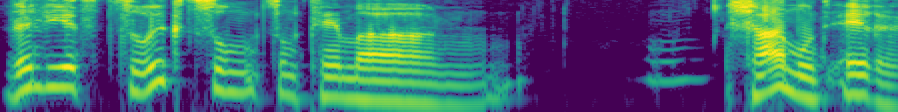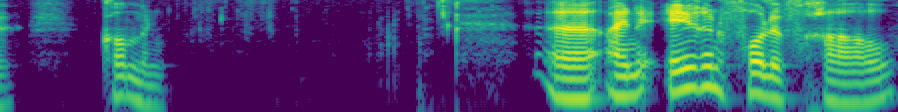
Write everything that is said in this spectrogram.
wenn wir jetzt zurück zum, zum Thema Scham und Ehre kommen, äh, eine ehrenvolle Frau,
